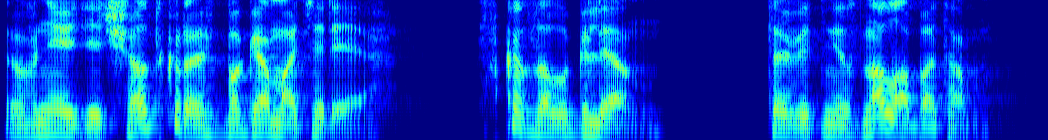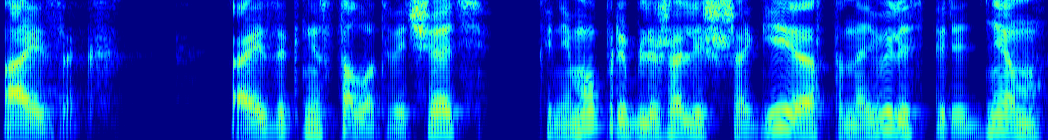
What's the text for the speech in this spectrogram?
В ней течёт кровь Богоматери», — сказал Глен. «Ты ведь не знал об этом, Айзек?» Айзек не стал отвечать. К нему приближались шаги и остановились перед ним,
